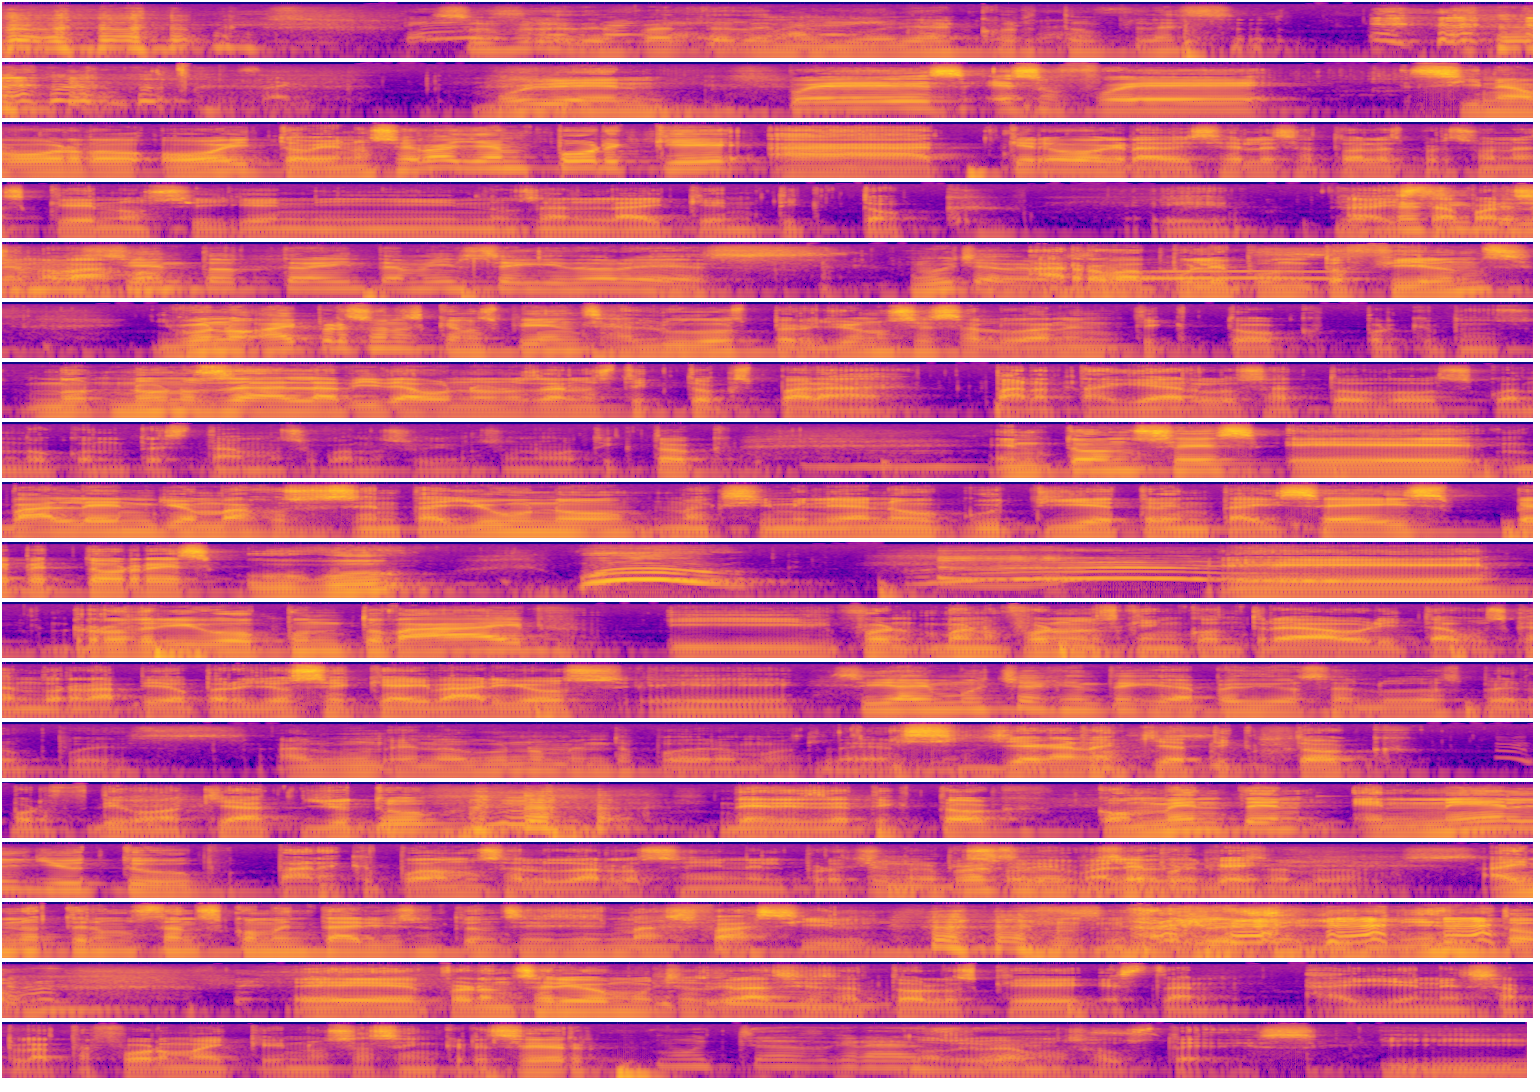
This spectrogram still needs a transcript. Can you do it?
Sufre de falta de memoria a corto plazo. Muy bien. Pues eso fue Sin a Bordo hoy. Todavía no se vayan porque ah, quiero agradecerles a todas las personas que nos siguen y nos dan like en TikTok. Eh, ahí está apareciendo tenemos abajo. 130 mil seguidores. Muchas gracias. arroba puli.films. Y bueno, hay personas que nos piden saludos, pero yo no sé saludar en TikTok porque pues, no, no nos da la vida o no nos dan los TikToks para, para taguearlos a todos cuando contestamos o cuando subimos un nuevo TikTok. Entonces, eh, Valen-61, Maximiliano Gutiérrez 36, Pepe Torres Ugu, ¡Woo! Eh, Rodrigo.vibe y fueron, bueno, fueron los que encontré ahorita buscando rápido, pero yo sé que hay varios. eh, Sí, hay mucha gente que ha pedido saludos, pero pues algún, en algún momento podremos leer. Y si llegan aquí a TikTok, por- digo, aquí a YouTube, de desde TikTok, comenten en el YouTube para que podamos saludarlos en el próximo, En el próximo episodio, ¿vale? episodio Porque los saludamos. ahí no tenemos tantos comentarios, entonces es más fácil darle seguimiento. Eh, pero en serio, muchas gracias a todos los que están ahí en esa plataforma y que nos hacen crecer. Muchas gracias. Nos debemos a ustedes. Y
